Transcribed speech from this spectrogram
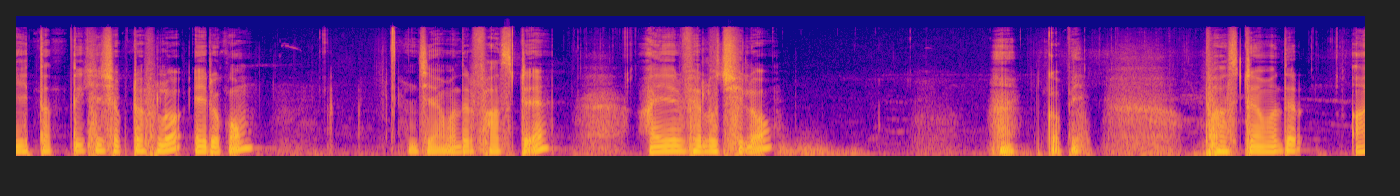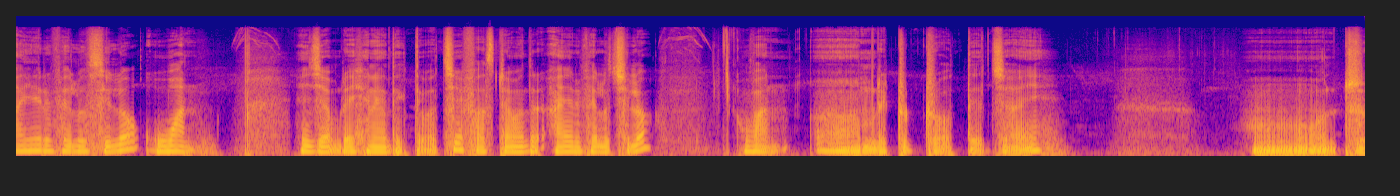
এই তাত্ত্বিক হিসাবটা হলো এরকম যে আমাদের ফার্স্টে আয়ের ভ্যালু ছিল কপি ফার্স্টে আমাদের আয়ের ভ্যালু ছিল ওয়ান এই যে আমরা এখানে দেখতে পাচ্ছি ফার্স্টে আমাদের আয়ের ভ্যালু ছিল ওয়ান আমরা একটু ড্রতে যাই। ড্র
